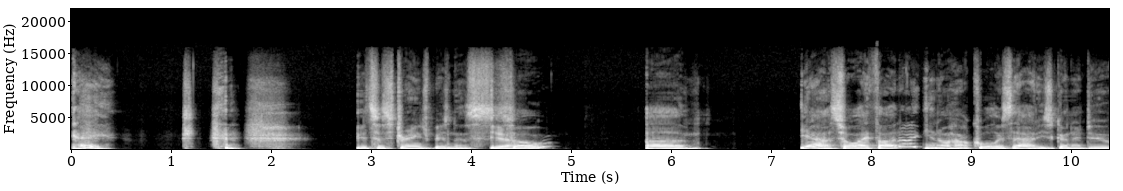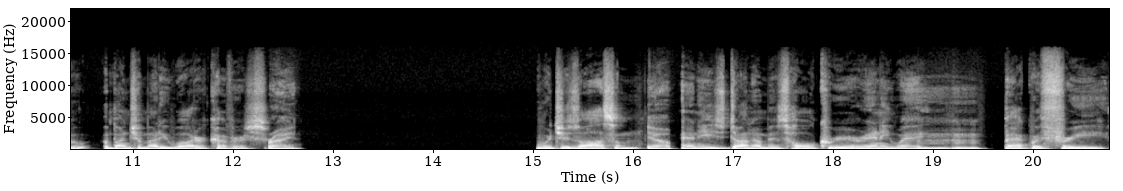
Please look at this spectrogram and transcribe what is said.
hey, it's a strange business. Yeah. So, um, yeah. So I thought, you know, how cool is that? He's going to do a bunch of Muddy Water covers, right, which is awesome. yeah, And he's done them his whole career anyway, mm-hmm. back with Free.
